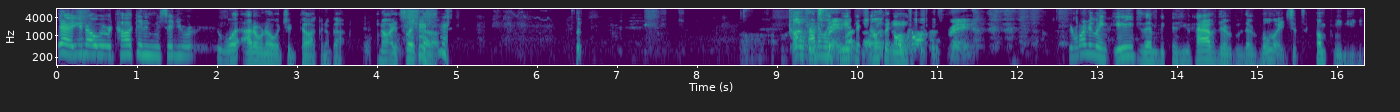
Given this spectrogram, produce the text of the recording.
Yeah, you know, we were talking and you said you were what I don't know what you're talking about. You know, it's like uh, a conference brain. The company, conference brain. You want to engage them because you have their their voice. It's a company you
